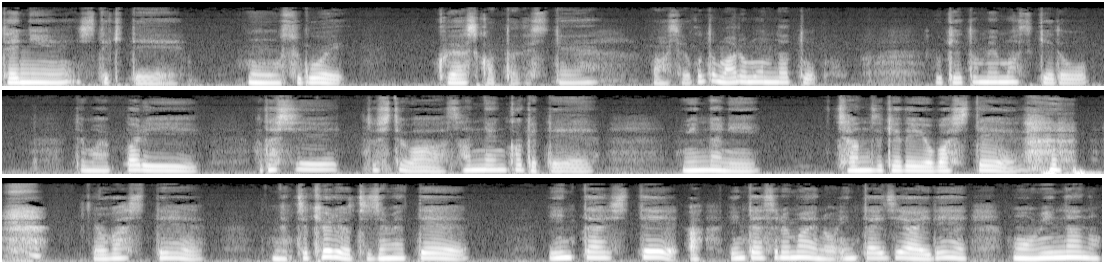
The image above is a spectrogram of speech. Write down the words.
転任してきて、もうすごい悔しかったですね。まあそういうこともあるもんだと受け止めますけど、でもやっぱり私としては3年かけてみんなにちゃん付けで呼ばして、呼ばして、めっちゃ距離を縮めて、引退して、あ、引退する前の引退試合で、もうみんなの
